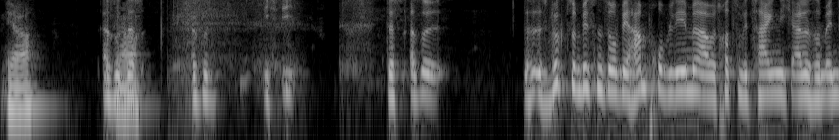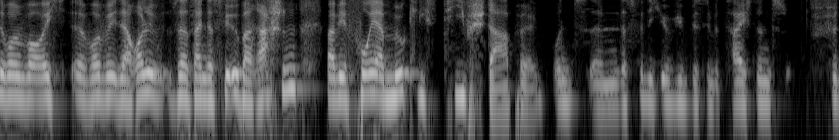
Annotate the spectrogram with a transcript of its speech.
Ja. Also ja. das, also ich, ich das, also das, es wirkt so ein bisschen so, wir haben Probleme, aber trotzdem, wir zeigen nicht alles. Am Ende wollen wir euch, äh, wollen wir in der Rolle sein, dass wir überraschen, weil wir vorher möglichst tief stapeln. Und ähm, das finde ich irgendwie ein bisschen bezeichnend für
